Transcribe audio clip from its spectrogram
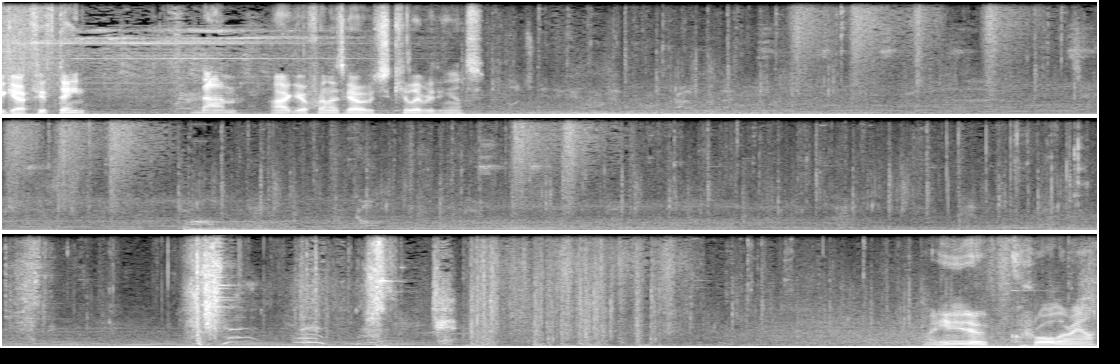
We go, 15. Done. Alright, girlfriend, let's go. Just kill everything else. Why do you need to crawl around?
